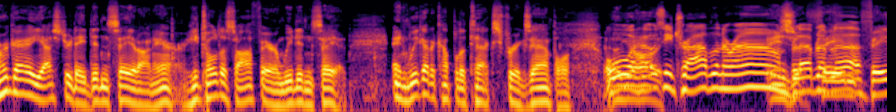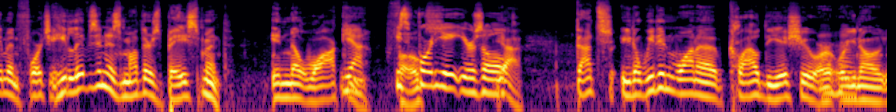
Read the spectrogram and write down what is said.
our guy yesterday didn't say it on air. He told us off air, and we didn't say it. And we got a couple of texts, for example. Oh, know, how's he traveling around? Blah, blah, fame, blah. Fame and fortune. He lives in his mother's basement in Milwaukee. Yeah. He's 48 years old. Yeah. That's you know we didn't want to cloud the issue or, Mm-hmm. or you know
